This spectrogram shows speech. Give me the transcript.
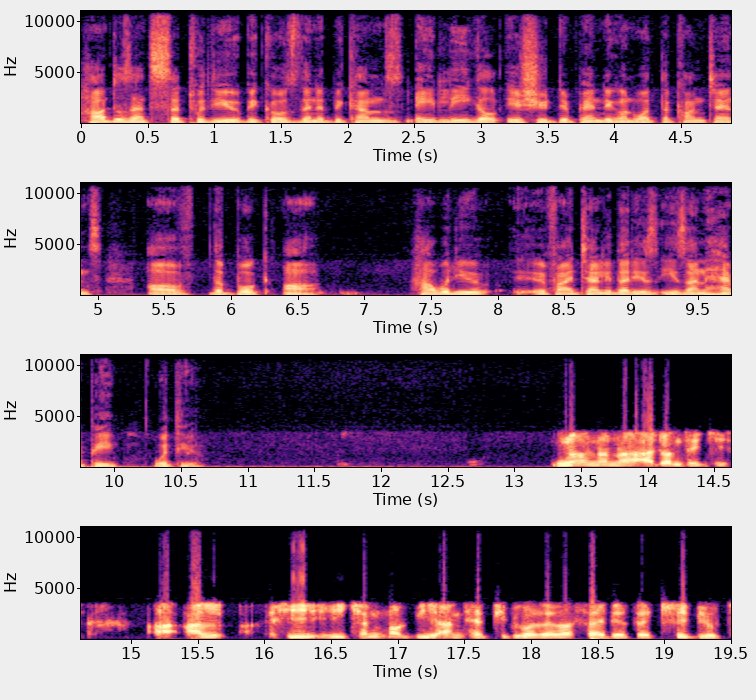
how does that sit with you? Because then it becomes a legal issue depending on what the contents of the book are. How would you, if I tell you that he's, he's unhappy with you? No, no, no. I don't think he. I'll, he he cannot be unhappy because, as I said, it's a tribute.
